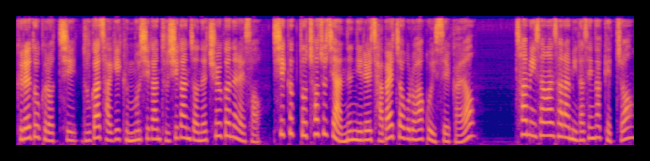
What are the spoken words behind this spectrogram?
그래도 그렇지 누가 자기 근무 시간 2시간 전에 출근을 해서 시급도 쳐주지 않는 일을 자발적으로 하고 있을까요? 참 이상한 사람이다 생각했죠.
